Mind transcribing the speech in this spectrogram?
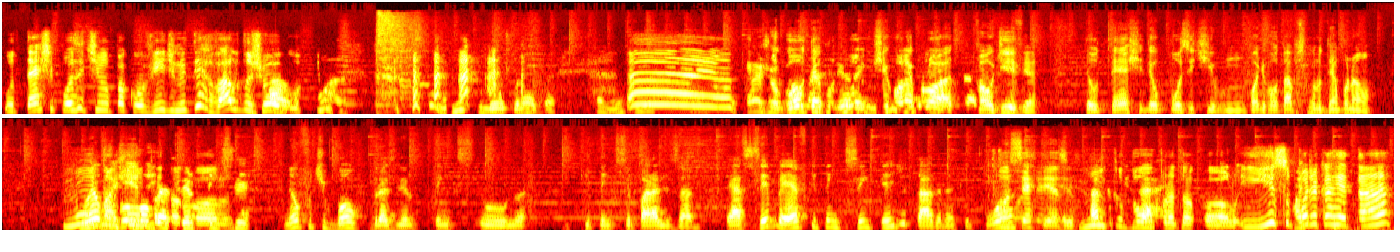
o teste positivo para Covid no intervalo do jogo. É muito louco, né, cara? É muito louco. Ai, O cara jogou o tempo todo, chegou lá e falou, ó, Valdívia, teu teste deu positivo, não pode voltar pro segundo tempo, não. Não é o muito futebol bom o brasileiro que tem que ser. Não é o futebol brasileiro que tem que, o- que tem que ser paralisado. É a CBF que tem que ser interditada, né? Porque, Com porra, certeza. Muito bom o protocolo. E isso Mas- pode acarretar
